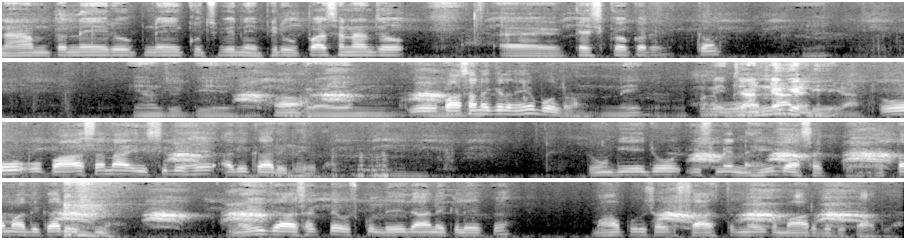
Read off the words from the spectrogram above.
नाम तो नहीं रूप नहीं कुछ भी नहीं फिर उपासना जो अ, किसको करे? कौन? यहाँ जो दिए हाँ। ये उपासना के लिए नहीं बोल रहा हूँ। नहीं तो नहीं जानने के लिए। तो उपासना इसलिए है अधिकारी भेद है। क्योंकि ये जो इसमें नहीं जा सकते उत्तम अधिकारी इसमें है। नहीं जा सकते उसको ले जाने के लिए एक महापुरुष और शास्त्र ने एक मार्ग दिखा दिया।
